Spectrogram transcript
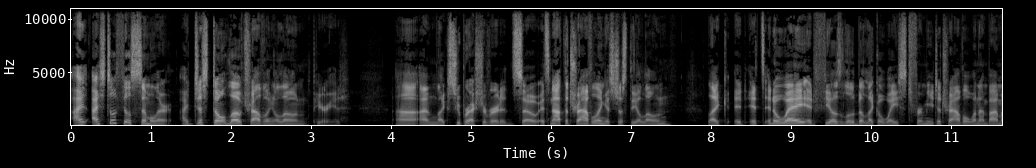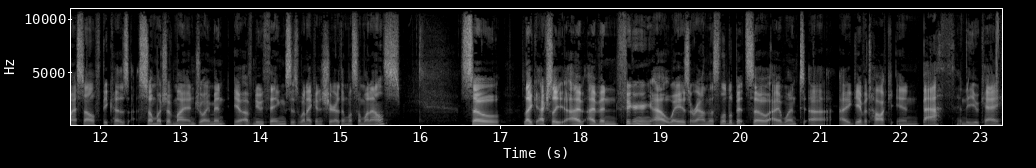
I, I still feel similar. I just don't love traveling alone. Period. Uh, I'm like super extroverted, so it's not the traveling; it's just the alone. Like it, it's in a way, it feels a little bit like a waste for me to travel when I'm by myself because so much of my enjoyment of new things is when I can share them with someone else. So, like, actually, I've, I've been figuring out ways around this a little bit. So, I went, uh, I gave a talk in Bath in the UK.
